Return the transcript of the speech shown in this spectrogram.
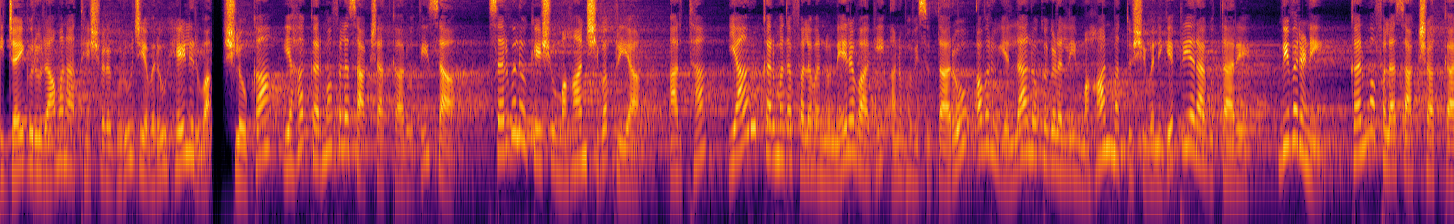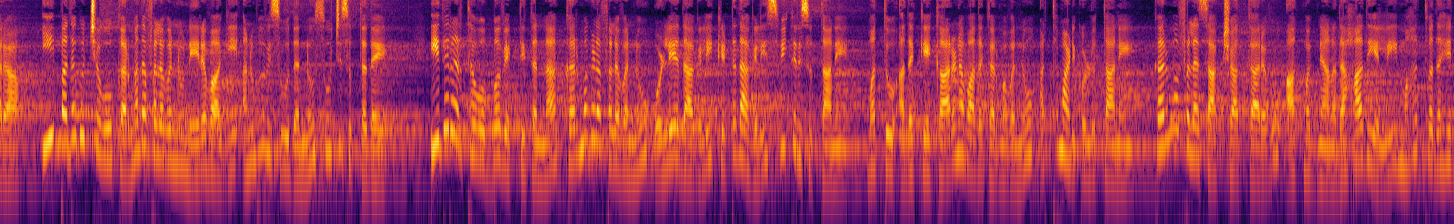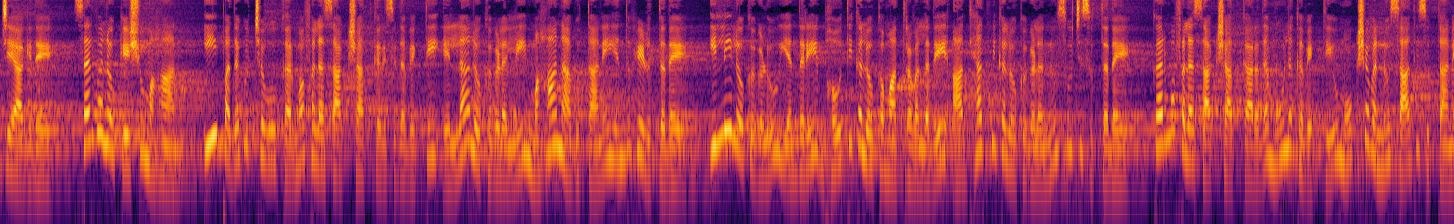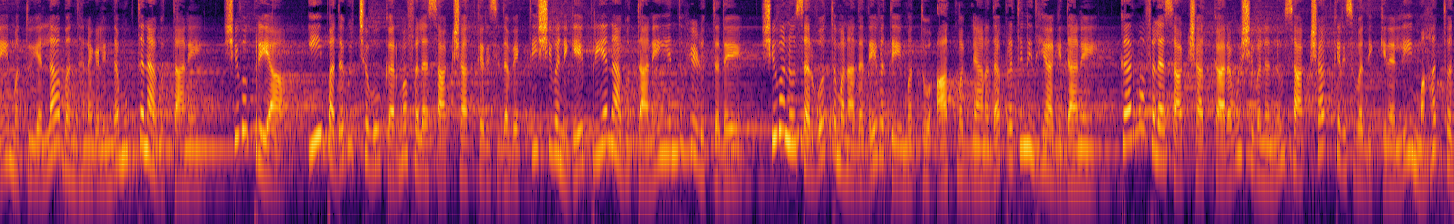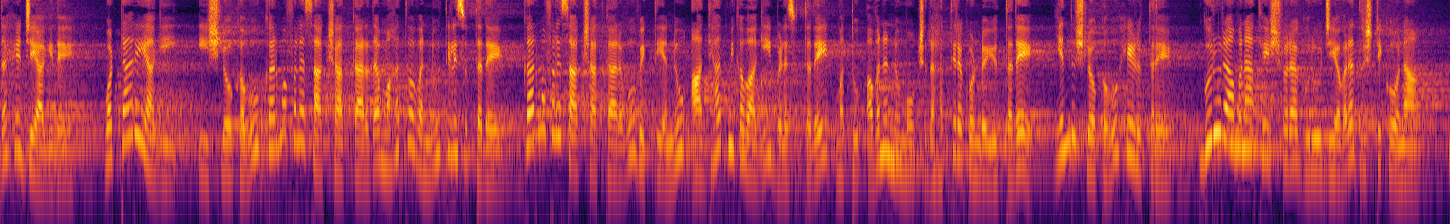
ಈ ಜೈಗುರು ರಾಮನಾಥೇಶ್ವರ ಗುರೂಜಿಯವರು ಹೇಳಿರುವ ಶ್ಲೋಕ, ಯಹ ಕರ್ಮಫಲ ಸಾಕ್ಷಾತ್ಕಾರೋತಿ ಸಾ. ಸರ್ವಲೋಕೇಶು ಮಹಾನ್ ಶಿವಪ್ರಿಯ. ಅರ್ಥ, ಯಾರು ಕರ್ಮದ ಫಲವನ್ನು ನೇರವಾಗಿ ಅನುಭವಿಸುತ್ತಾರೋ ಅವರು ಎಲ್ಲಾ ಲೋಕಗಳಲ್ಲಿ ಮಹಾನ್ ಮತ್ತು ಶಿವನಿಗೆ ಪ್ರಿಯರಾಗುತ್ತಾರೆ. ವಿವರಣೆ, ಕರ್ಮಫಲ ಸಾಕ್ಷಾತ್ಕಾರ. ಈ ಪದಗುಚ್ಛವು ಕರ್ಮದ ಫಲವನ್ನು ನೇರವಾಗಿ ಅನುಭವಿಸುವುದನ್ನು ಸೂಚಿಸುತ್ತದೆ. ಇದರರ್ಥ ಒಬ್ಬ ವ್ಯಕ್ತಿ ತನ್ನ ಕರ್ಮಗಳ ಫಲವನ್ನು ಒಳ್ಳೆಯದಾಗಲಿ ಕೆಟ್ಟದಾಗಲಿ ಸ್ವೀಕರಿಸುತ್ತಾನೆ ಮತ್ತು ಅದಕ್ಕೆ ಕಾರಣವಾದ ಕರ್ಮವನ್ನು ಅರ್ಥ ಮಾಡಿಕೊಳ್ಳುತ್ತಾನೆ ಕರ್ಮಫಲ ಸಾಕ್ಷಾತ್ಕಾರವು ಆತ್ಮಜ್ಞಾನದ ಹಾದಿಯಲ್ಲಿ ಮಹತ್ವದ ಹೆಜ್ಜೆಯಾಗಿದೆ. ಸರ್ವಲೋಕೇಶು ಮಹಾನ್. ಈ ಪದಗುಚ್ಛವು ಕರ್ಮಫಲ ಸಾಕ್ಷಾತ್ಕರಿಸಿದ ವ್ಯಕ್ತಿ ಎಲ್ಲಾ ಲೋಕಗಳಲ್ಲಿ ಮಹಾನ್ ಆಗುತ್ತಾನೆ ಎಂದು ಹೇಳುತ್ತದೆ. ಇಲ್ಲಿ ಲೋಕಗಳು ಎಂದರೆ ಭೌತಿಕ ಲೋಕ ಮಾತ್ರವಲ್ಲದೆ ಆಧ್ಯಾತ್ಮಿಕ ಲೋಕಗಳನ್ನು ಸೂಚಿಸುತ್ತದೆ. ಕರ್ಮಫಲ ಸಾಕ್ಷಾತ್ಕಾರದ ಮೂಲಕ ವ್ಯಕ್ತಿಯು ಮೋಕ್ಷವನ್ನು ಸಾಧಿಸುತ್ತಾನೆ ಮತ್ತು ಎಲ್ಲಾ ಬಂಧನಗಳಿಂದ ಮುಕ್ತನಾಗುತ್ತಾನೆ. ಶಿವಪ್ರಿಯ, ಈ ಪದಗುಚ್ಛವು ಕರ್ಮಫಲ ಸಾಕ್ಷಾತ್ಕರಿಸಿದ ವ್ಯಕ್ತಿ ಶಿವನಿಗೆ ಪ್ರಿಯನಾಗುತ್ತಾನೆ ಎಂದು ಹೇಳುತ್ತದೆ. ಶಿವನು ಸರ್ವೋತ್ತಮನಾದ ದೇವತೆ ಮತ್ತು ಆತ್ಮಜ್ಞಾನದ ಪ್ರತಿನಿಧಿಯಾಗಿದ್ದಾನೆ. ಕರ್ಮಫಲ ಸಾಕ್ಷಾತ್ಕಾರವು ಶಿವನನ್ನು ಸಾಕ್ಷಾತ್ಕರಿಸುವ ದಿಕ್ಕಿನಲ್ಲಿ ಮಹತ್ವದ ಹೆಜ್ಜೆಯಾಗಿದೆ. ಒಟ್ಟಾರೆಯಾಗಿ ಈ ಶ್ಲೋಕವು ಕರ್ಮಫಲ ಸಾಕ್ಷಾತ್ಕಾರದ ಮಹತ್ವವನ್ನು ತಿಳಿಸುತ್ತದೆ. ಕರ್ಮಫಲ ಸಾಕ್ಷಾತ್ಕಾರವು ವ್ಯಕ್ತಿಯನ್ನು ಆಧ್ಯಾತ್ಮಿಕವಾಗಿ ಬೆಳೆಸುತ್ತದೆ ಮತ್ತು ಅವನನ್ನು ಮೋಕ್ಷದ ಹತ್ತಿರ ಕೊಂಡೊಯ್ಯುತ್ತದೆ ಎಂದು ಶ್ಲೋಕವು ಹೇಳುತ್ತದೆ. ಗುರು ರಾಮನಾಥೇಶ್ವರ ಗುರೂಜಿಯವರ ದೃಷ್ಟಿಕೋನ.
